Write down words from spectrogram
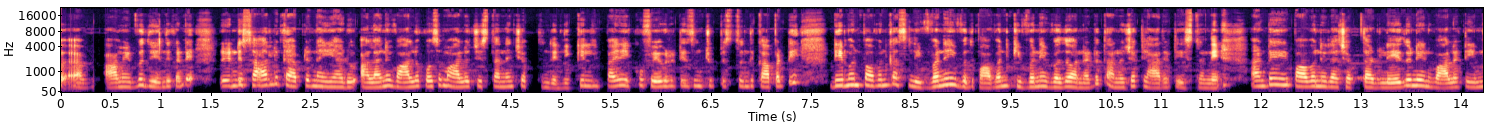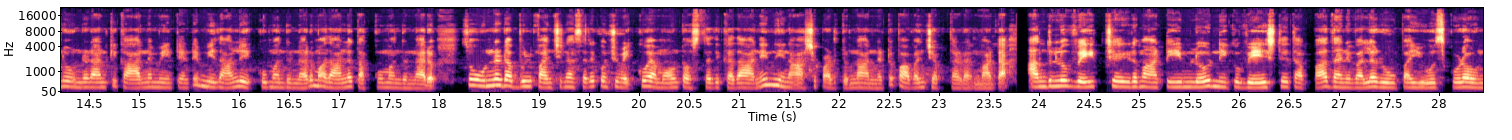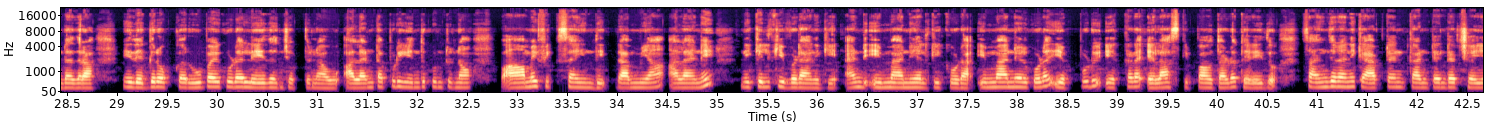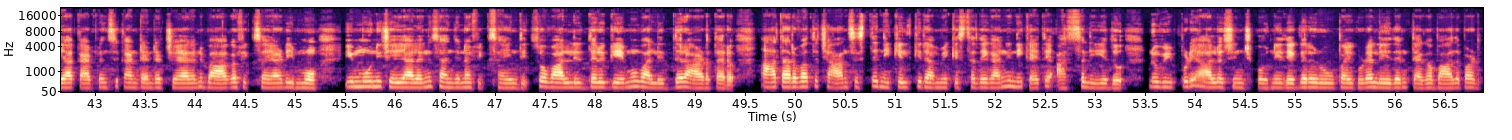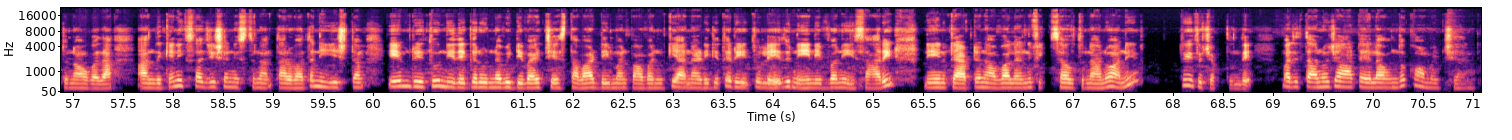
ఆమె ఇవ్వదు. ఎందుకంటే రెండుసార్లు క్యాప్టెన్ అయ్యాడు. అలానే వాళ్ళ కోసం ఆలోచిస్తానని చెప్తుంది. నిఖిల్ పైన ఎక్కువ ఫేవరెటిజం చూపిస్తుంది కాబట్టి డిమన్ పవన్కి అసలు ఇవ్వనే ఇవ్వదు. పవన్కి ఇవ్వనే ఇవ్వదు అన్నట్టు తనుజ క్లారిటీ ఇస్తుంది. అంటే పవన్ ఇలా చెప్తాడు అంటాడు లేదు. నేను వాళ్ళ టీంలో ఉండడానికి కారణం ఏంటంటే మీ దానిలో ఎక్కువ మంది ఉన్నారు మా దానిలో తక్కువ మంది ఉన్నారు. సో ఉన్న డబ్బులు పంచినా సరే కొంచెం ఎక్కువ అమౌంట్ వస్తుంది కదా అని నేను ఆశపడుతున్నా అన్నట్టు పవన్ చెప్తాడనమాట అందులో వెయిట్ చేయడం ఆ టీంలో నీకు వేస్టే తప్ప దానివల్ల రూపాయి యూస్ కూడా ఉండదురా. నీ దగ్గర ఒక్క రూపాయి కూడా లేదని చెప్తున్నావు. అలాంటప్పుడు ఎందుకుంటున్నావు ఆమె ఫిక్స్ అయింది రమ్య అలానే నిఖిల్కి ఇవ్వడానికి అండ్ ఇమాన్యుయల్కి కూడా. ఇమాన్యుయల్ కూడా ఎప్పుడు ఎక్కడ ఎలా స్కిప్ అవుతాడో తెలియదు సంజనని క్యాప్టెన్ కంటెండర్ చేయ క్యాప్టెన్ క్యాప్టెన్సీ కంటెండర్ చేయాలని బాగా ఫిక్స్ అయ్యాడు ఇమ్ము. ఇమ్ముని చేయాలని సంజన ఫిక్స్ అయింది. సో వాళ్ళిద్దరు గేమ్ వాళ్ళిద్దరు ఆడతారు. ఆ తర్వాత ఛాన్స్ ఇస్తే నిఖిల్కి రమ్యకి ఇస్తుంది కానీ నీకైతే అస్సలు ఇయ్యదు. నువ్వు ఇప్పుడే ఆలోచించుకో. నీ దగ్గర రూపాయి కూడా లేదని తెగ బాధపడుతున్నావు కదా. అందుకే నీకు సజెషన్ ఇస్తున్నాను తర్వాత నీ ఇష్టం. ఏం రీతు? నీ దగ్గర ఉన్నవి డివైడ్ చేస్తావా? డీమన్ పవన్కి అని అడిగితే రీతు లేదు నేను ఇవ్వను ఈసారి. నేను క్యాప్టెన్ అవ్వాలని ఫిక్స్ అవుతున్నాను అని రీతు చెప్తుంది. మరి తనుజ ఆట ఎలా ఉందో కామెంట్ చేయండి.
